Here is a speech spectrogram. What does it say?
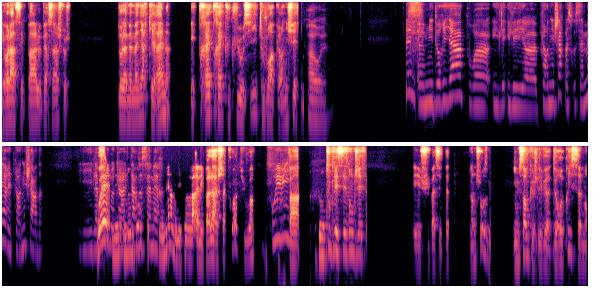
et voilà, c'est pas le personnage que je. De la même manière qu'Eren est très très cucu aussi, toujours à pleurnicher. Ah ouais. Euh, Midoriya, pour, euh, il, il est euh, pleurnichard parce que sa mère est pleurnicharde. Il a Ouais, pris le caractère temps, de sa mère. elle est, pas, elle est pas là à chaque fois, tu vois. Oui, oui. Enfin, dans toutes les saisons que j'ai faites, et je suis passé peut-être plein de choses, mais il me semble que je l'ai vu à deux reprises seulement.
